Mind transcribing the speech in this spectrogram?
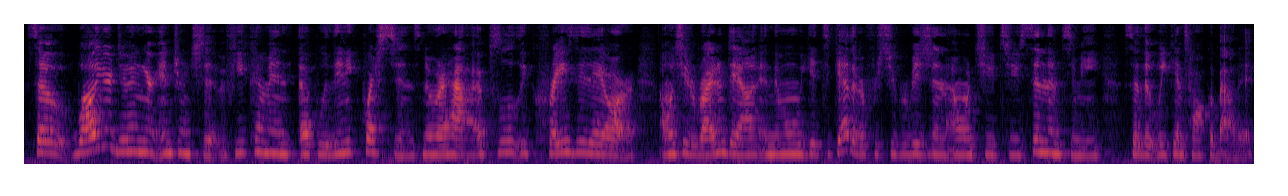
So while you're doing your internship, if you come in up with any questions, no matter how absolutely crazy they are, I want you to write them down. And then when we get together for supervision, I want you to send them to me so that we can talk about it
